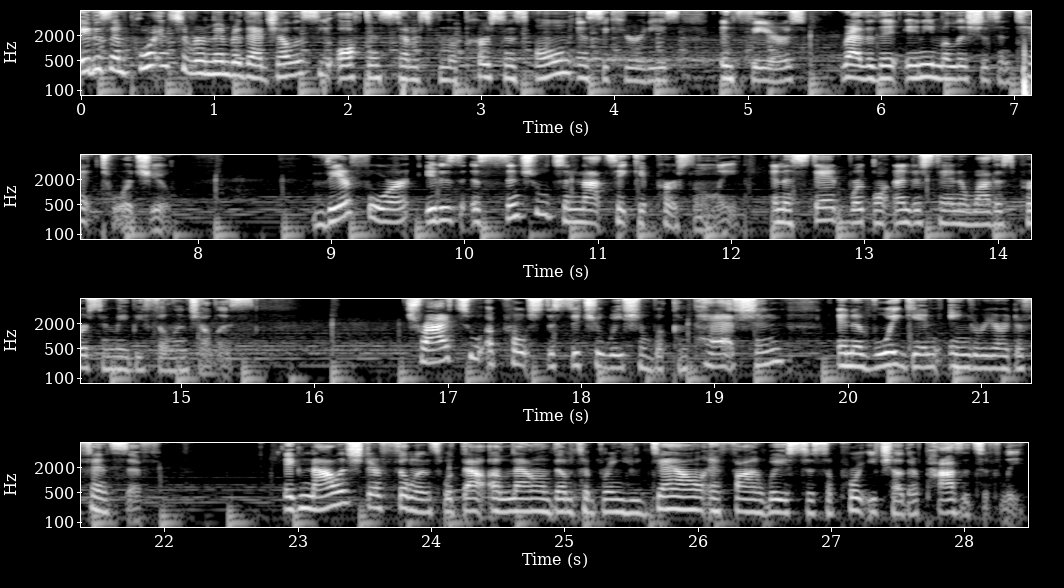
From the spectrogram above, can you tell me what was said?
It is important to remember that jealousy often stems from a person's own insecurities and fears rather than any malicious intent towards you. Therefore, it is essential to not take it personally and instead work on understanding why this person may be feeling jealous. Try to approach the situation with compassion and avoid getting angry or defensive. Acknowledge their feelings without allowing them to bring you down and find ways to support each other positively.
